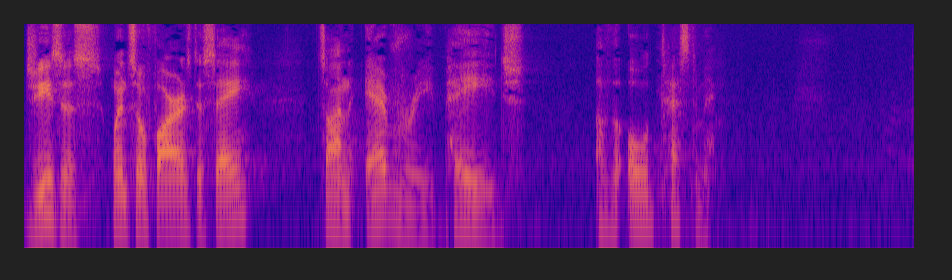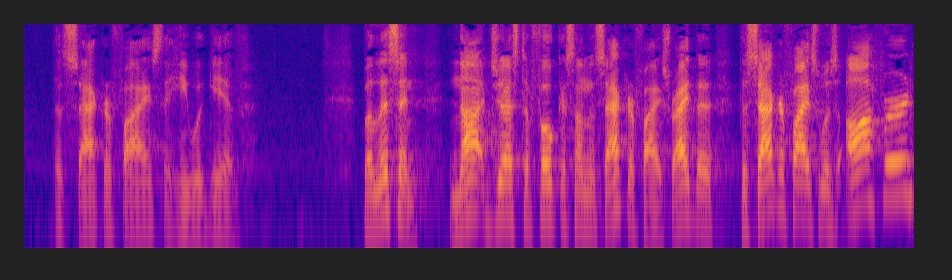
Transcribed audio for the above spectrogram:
Jesus went so far as to say it's on every page of the Old Testament. The sacrifice that he would give. But listen, not just to focus on the sacrifice, right? The, the sacrifice was offered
